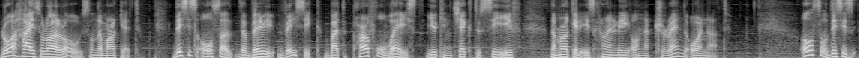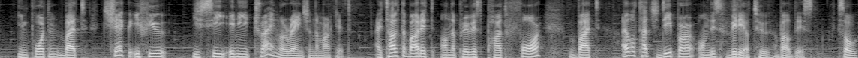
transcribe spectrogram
lower highs, lower lows on the market. This is also the very basic but powerful ways you can check to see if the market is currently on a trend or not. Also, this is important, but check if you, you see any triangle range on the market. I talked about it on the previous part 4, but I will touch deeper on this video too about this. So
